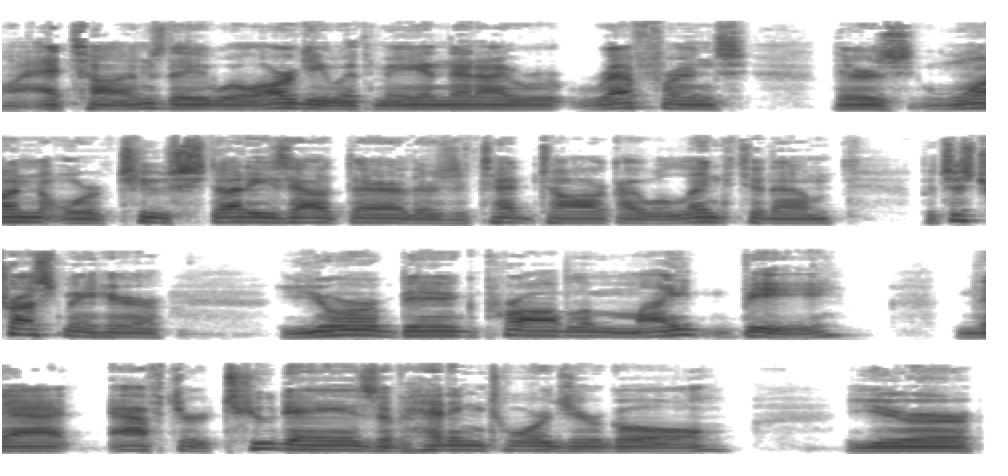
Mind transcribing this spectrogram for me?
uh, at times, they will argue with me and then I re- reference there's one or two studies out there. There's a TED talk. I will link to them. But just trust me here. Your big problem might be that after two days of heading towards your goal, you're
